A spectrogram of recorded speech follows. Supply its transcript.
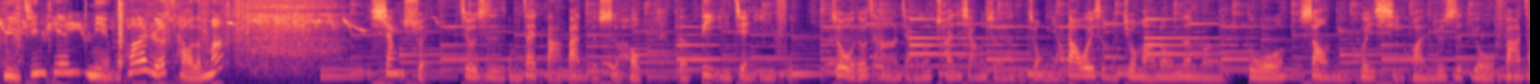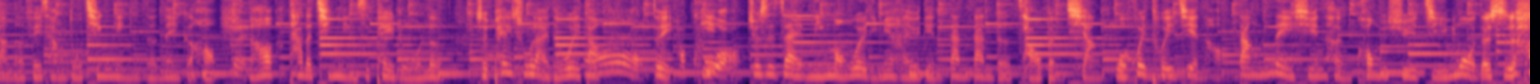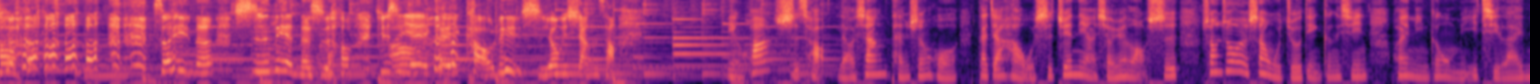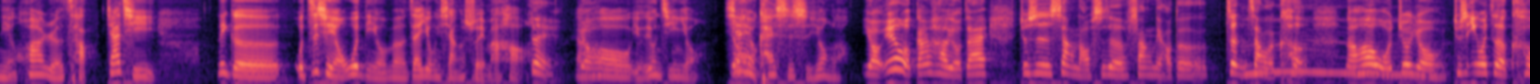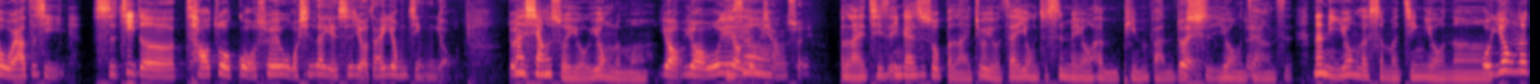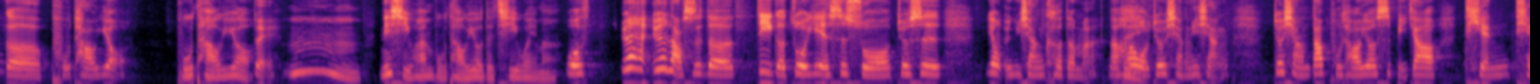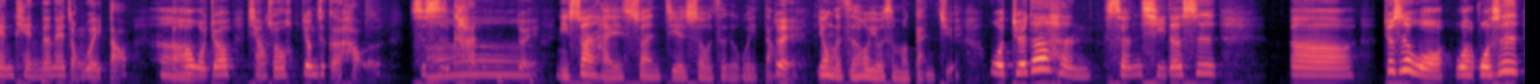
你今天拈花惹草了吗？香水就是我们在打扮的时候的第一件衣服，所以我都常常讲说穿香水很重要。那为什么九马弄那么多少女会喜欢？就是有发展了非常多轻盈的那个哈，对然后它的轻盈是配罗勒，所以配出来的味道。哦，对，好酷哦，就是在柠檬味里面还有一点淡淡的草本香，我会推荐哈。当内心很空虚寂寞的时候，所以呢，失恋的时候，其实也可以考虑使用香草。拈花食草，疗香谈生活。大家好，我是 Jenny 小苑老师。双周二上午九点更新，欢迎您跟我们一起来拈花惹草。佳琪，那个我之前有问你有没有在用香水嘛？哈，对，然后有用精油，现在有开始使用了。有，因为我刚好有在就是上老师的芳疗的证照的课，然后我就有就是因为这个课我要自己实际的操作过，所以我现在也是有在用精油。那香水有用了吗？有有，我也有用香水。本来其实应该是说本来就有在用，只是没有很频繁的使用这样子。那你用了什么精油呢？我用那个葡萄柚，葡萄柚。对嗯，你喜欢葡萄柚的气味吗？我，因为因为老师的第一个作业是说就是用芸香科的嘛，然后我就想一想，就想到葡萄柚是比较甜甜甜的那种味道，然后我就想说用这个好了，试试看。啊对你算还算接受这个味道？，对，用了之后有什么感觉？我觉得很神奇的是，呃，就是我我我是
